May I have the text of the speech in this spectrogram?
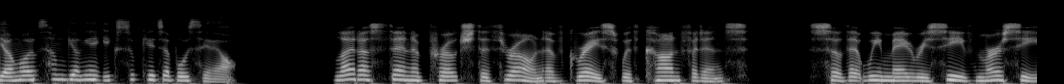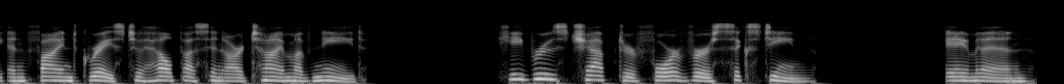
영어 성경에 익숙해져 보세요. Let us then approach the throne of grace with confidence, so that we may receive mercy and find grace to help us in our time of need. Hebrews chapter 4 verse 16. Amen.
